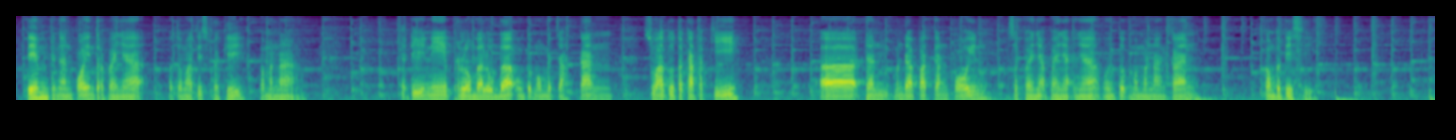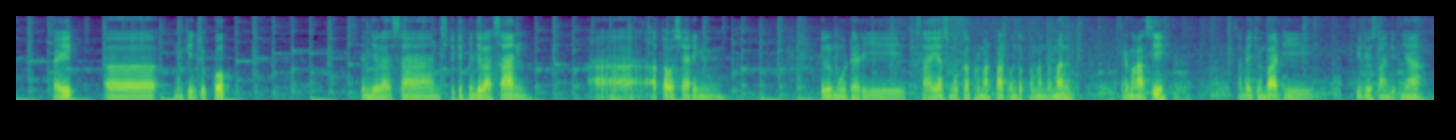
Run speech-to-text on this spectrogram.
Tim dengan poin terbanyak otomatis sebagai pemenang. Jadi ini berlomba-lomba untuk memecahkan suatu teka-teki uh, dan mendapatkan poin sebanyak-banyaknya untuk memenangkan kompetisi. Baik, uh, mungkin cukup penjelasan sedikit penjelasan uh, atau sharing ilmu dari saya. Semoga bermanfaat untuk teman-teman. Terima kasih. Sampai jumpa di video selanjutnya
